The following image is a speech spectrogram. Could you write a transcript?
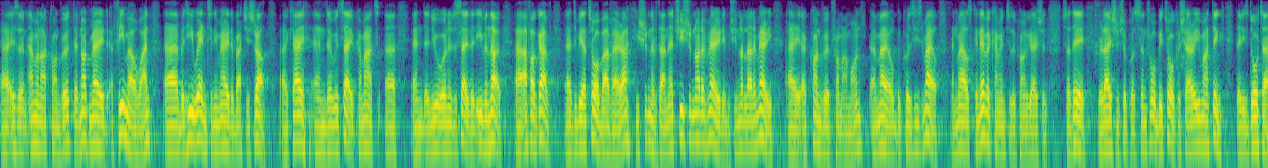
uh, is an Ammonite convert that not married a female one, uh, but he went and he married a Bat Yisrael. Okay, and uh, we'd say, come out, uh, and, and you wanted to say that even though uh, Afal Gav to be a Bavera, he shouldn't have done that. She should not have married him. She's not allowed to marry a, a convert from Ammon, a male, because he's male, and males can never come into the congregation. So their relationship was sinful. Bitor Kashara, you might think that his daughter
